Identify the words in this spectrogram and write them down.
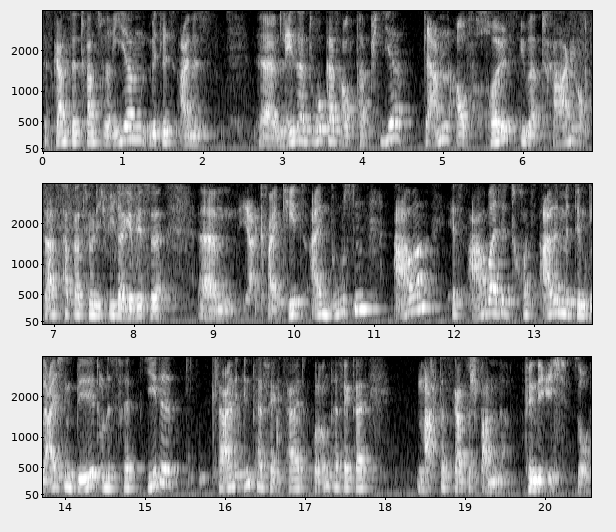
Das Ganze transferieren mittels eines äh, Laserdruckers auf Papier, dann auf Holz übertragen. Auch das hat natürlich wieder gewisse ähm, ja, Qualitätseinbußen, aber es arbeitet trotz allem mit dem gleichen Bild und es wird jede kleine Imperfektheit oder Unperfektheit macht das Ganze spannender, finde ich. So,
